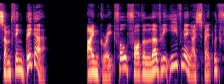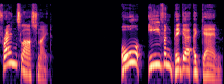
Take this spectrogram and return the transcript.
something bigger. I'm grateful for the lovely evening I spent with friends last night. Or even bigger again.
